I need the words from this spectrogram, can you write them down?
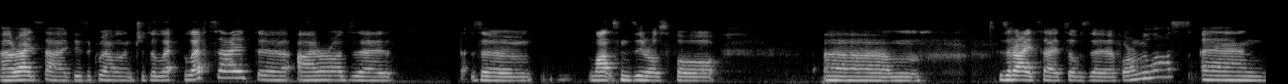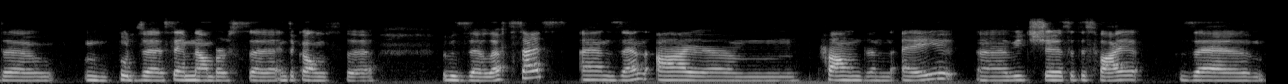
uh, right side is equivalent to the le left side. Uh, I wrote the the ones and zeros for um, the right sides of the formulas and uh, mm, put the same numbers uh, in the columns uh, with the left sides. And then I um, found an A which satisfy the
